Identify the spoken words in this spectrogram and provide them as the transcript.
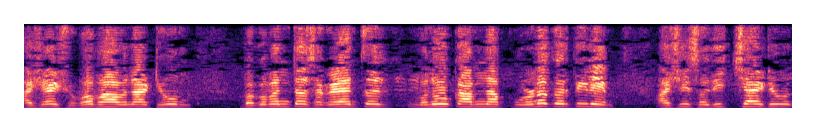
अशा शुभभावना ठेवून भगवंत सगळ्यांचं मनोकामना पूर्ण करतील अशी सदिच्छा ठेवून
